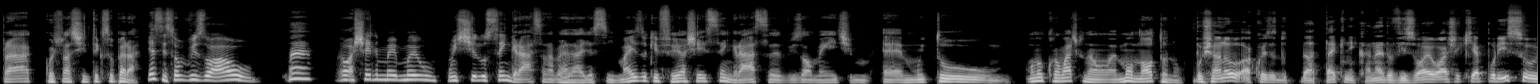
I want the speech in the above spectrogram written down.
Pra continuar assistindo, tem que superar. E assim, sobre o visual, é, eu achei ele meio, meio, um estilo sem graça, na verdade, assim. Mais do que feio, eu achei sem graça visualmente. É muito. Monocromático não, é monótono. Puxando a coisa do, da técnica, né, do visual, eu acho que é por isso,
